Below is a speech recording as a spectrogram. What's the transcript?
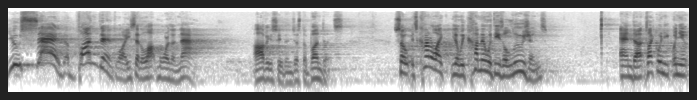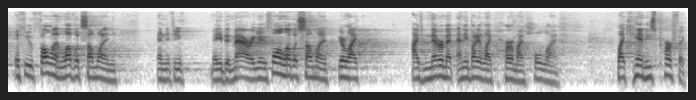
you said abundant. Well, he said a lot more than that, obviously, than just abundance. So it's kind of like, you know, we come in with these illusions. And uh, it's like when you, when you, if you've fallen in love with someone and, and if you've maybe been married, you, know, you fall in love with someone and you're like, I've never met anybody like her my whole life. Like him, he's perfect.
